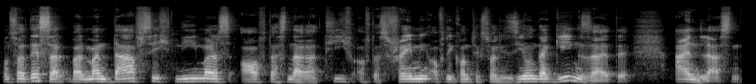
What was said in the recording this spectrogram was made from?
Und zwar deshalb, weil man darf sich niemals auf das Narrativ, auf das Framing, auf die Kontextualisierung der Gegenseite einlassen.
